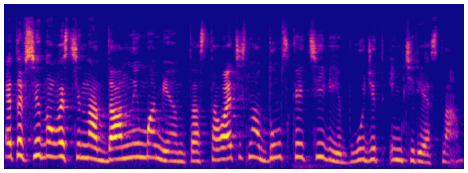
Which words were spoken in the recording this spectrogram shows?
Это все новости на данный момент. Оставайтесь на Думской ТВ, будет интересно.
